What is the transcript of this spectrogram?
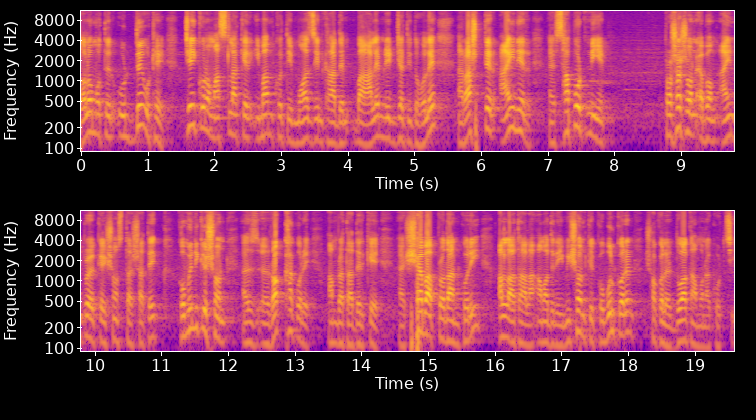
দলমতের ঊর্ধ্বে উঠে যে কোনো মাসলাকের ইমাম খতিব মোয়াজিন খাদেম বা আলেম নির্যাতিত হলে রাষ্ট্রের আইনের সাপোর্ট নিয়ে প্রশাসন এবং আইন প্রয়োগকারী সংস্থার সাথে কমিউনিকেশন রক্ষা করে আমরা তাদেরকে সেবা প্রদান করি। আল্লাহ তালা আমাদের এই মিশনকে কবুল করেন। সকলের দোয়া কামনা করছি।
